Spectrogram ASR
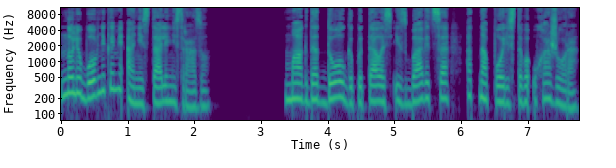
но любовниками они стали не сразу. Магда долго пыталась избавиться от напористого ухажёра,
